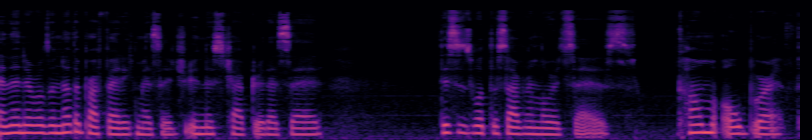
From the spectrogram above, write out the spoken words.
And then there was another prophetic message in this chapter that said, This is what the sovereign Lord says Come, O breath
